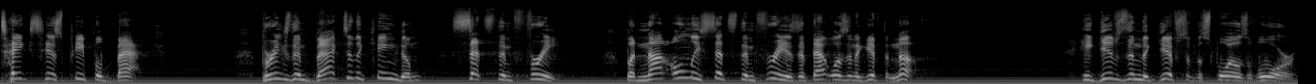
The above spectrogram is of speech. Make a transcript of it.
takes his people back, brings them back to the kingdom, sets them free but not only sets them free as if that wasn't a gift enough. He gives them the gifts of the spoils of war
